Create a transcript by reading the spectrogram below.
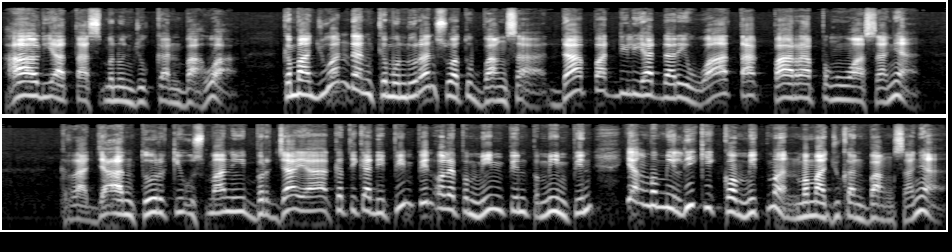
Hal di atas menunjukkan bahwa Kemajuan dan kemunduran suatu bangsa dapat dilihat dari watak para penguasanya. Kerajaan Turki Utsmani berjaya ketika dipimpin oleh pemimpin-pemimpin yang memiliki komitmen memajukan bangsanya.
